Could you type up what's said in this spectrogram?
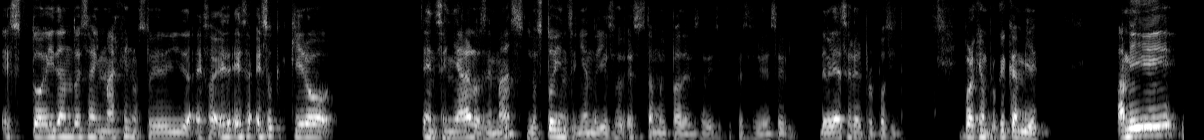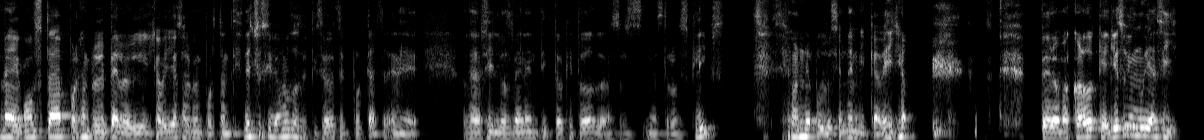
estoy dando esa imagen, o estoy, eso, que quiero enseñar a los demás, lo estoy enseñando y eso, eso está muy padre, ¿sabes? Creo que debería ser, debería ser el propósito. Por ejemplo, ¿qué cambié? A mí me gusta, por ejemplo, el pelo, el cabello es algo importante. De hecho, si vemos los episodios del podcast, eh, o sea, si los ven en TikTok y todos nuestros, nuestros clips, se ve una evolución de mi cabello. Pero me acuerdo que yo soy muy así.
